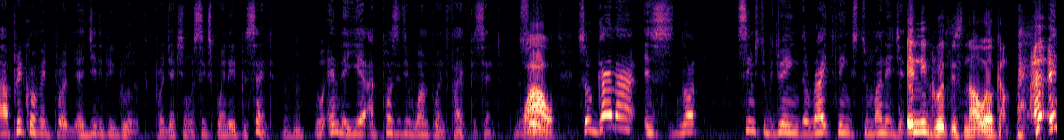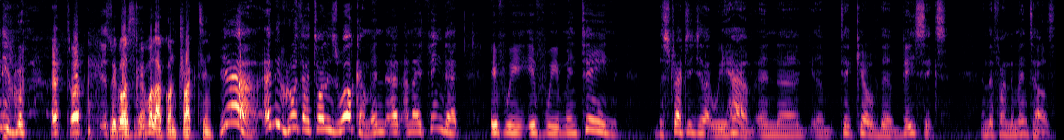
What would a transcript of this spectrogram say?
our pre-COVID pro- uh, GDP growth projection was 6.8 percent. We'll end the year at positive positive 1.5 percent. Wow. So Ghana is not seems to be doing the right things to manage it. Any growth is now welcome Uh, any growth at all is because welcome. people are contracting. Yeah, growth at all is welcome, and and, I think that if we if we maintain the strategy that we have and uh, uh, take care of the basics and the fundamentals,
